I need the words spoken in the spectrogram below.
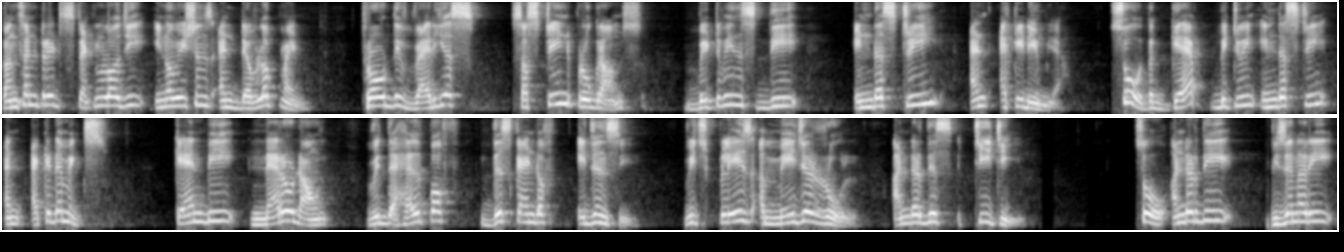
concentrates technology, innovations, and development throughout the various sustained programs between the industry and academia. So the gap between industry and academics can be narrowed down with the help of this kind of agency, which plays a major role under this TT. So under the visionary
